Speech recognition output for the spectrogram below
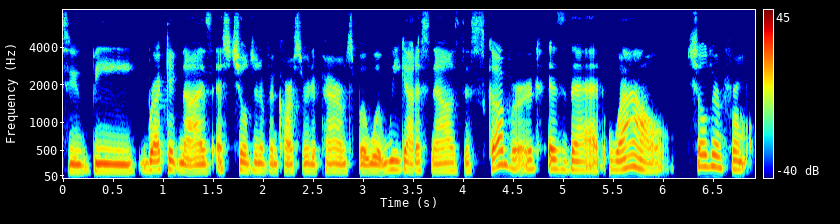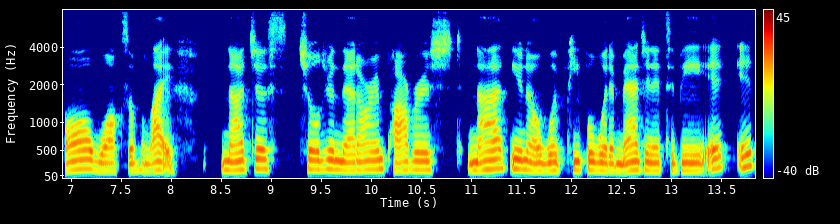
to be recognized as children of incarcerated parents. But what we got us now is discovered is that wow, children from all walks of life not just children that are impoverished, not, you know, what people would imagine it to be. It it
